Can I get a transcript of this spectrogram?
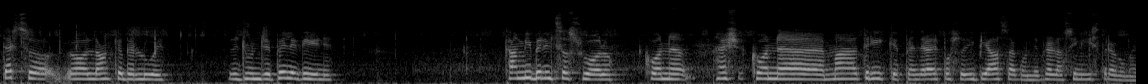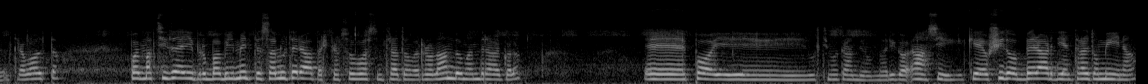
Terzo gol anche per lui. Raggiunge Pellegrini. Cambi per il Sassuolo con, con eh, Matri che prenderà il posto di Piazza con De Frela a sinistra come l'altra volta. Poi Mazzitelli probabilmente saluterà perché al suo posto è entrato Rolando Mandragola. E poi l'ultimo cambio non mi ricordo. Ah sì, che è uscito Berardi è entrato Mina.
